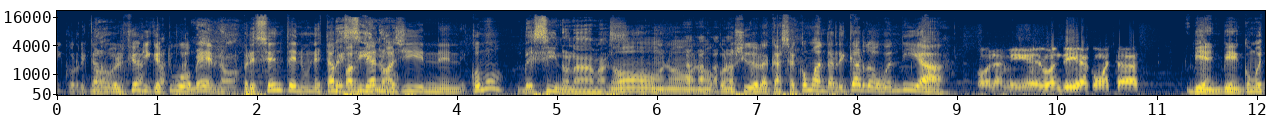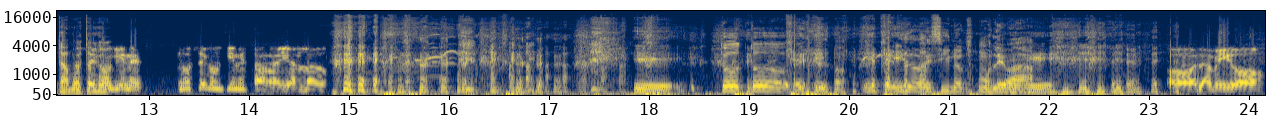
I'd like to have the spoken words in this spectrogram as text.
Pico Ricardo Belfiori que estuvo presente en un stand pampeano allí en, ¿Cómo? Vecino nada más. No, no, no, conocido de la casa. ¿Cómo anda Ricardo? Buen día. Hola Miguel, buen día, ¿cómo estás? Bien, bien, ¿cómo estamos? No sé, Con, quién no sé con quién estás ahí al lado. eh, todo, todo. Querido, eh, eh, querido vecino, ¿cómo le va? Eh, Hola amigo.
